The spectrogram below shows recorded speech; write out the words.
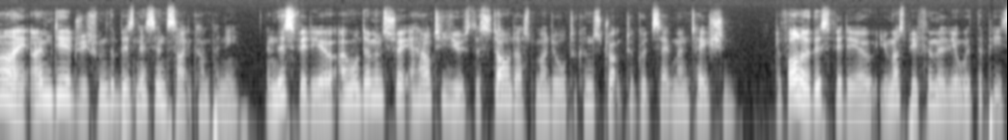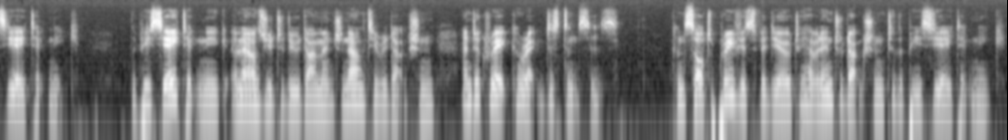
Hi, I'm Deirdre from the Business Insight Company. In this video, I will demonstrate how to use the Stardust module to construct a good segmentation. To follow this video, you must be familiar with the PCA technique. The PCA technique allows you to do dimensionality reduction and to create correct distances. Consult a previous video to have an introduction to the PCA technique.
